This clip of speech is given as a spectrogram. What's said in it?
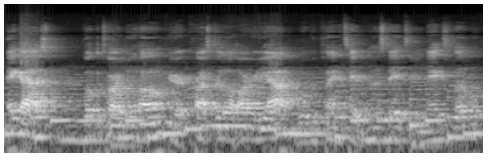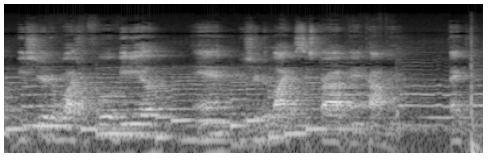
Hey guys, welcome to our new home here at Crossdale REI where we plan to take real estate to the next level. Be sure to watch the full video and be sure to like, subscribe, and comment. Thank you.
